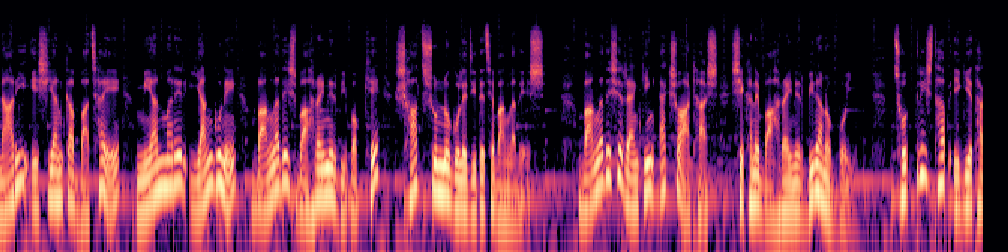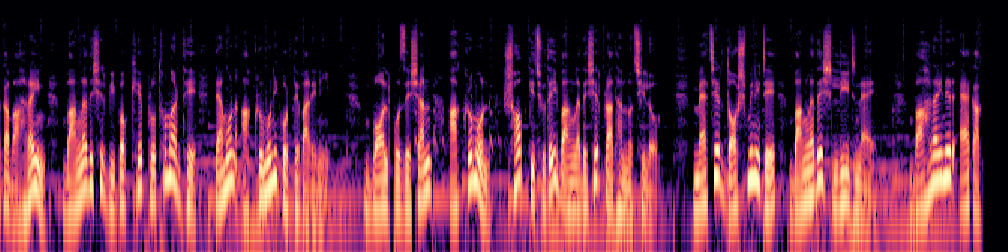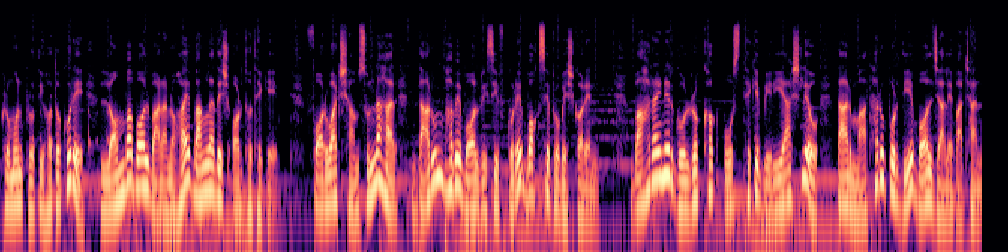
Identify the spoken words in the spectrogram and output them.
নারী Asian cup বাছাইয়ে মিয়ানমারের ইয়াঙ্গুনে বাংলাদেশ বাহরাইনের বিপক্ষে সাত শূন্য গোলে জিতেছে বাংলাদেশ। বাংলাদেশের র্যাঙ্কিং একশো আঠাশ, সেখানে বাহরাইনের বিরানব্বই। ছত্রিশ ধাপ এগিয়ে থাকা বাহরাইন বাংলাদেশের বিপক্ষে প্রথমার্ধে তেমন আক্রমণই করতে পারেনি। বল পজিশন, আক্রমণ সব কিছুতেই বাংলাদেশের প্রাধান্য ছিল। ম্যাচের দশ মিনিটে বাংলাদেশ লিড নেয়। বাহরাইনের এক আক্রমণ প্রতিহত করে লম্বা বল বাড়ানো হয় বাংলাদেশ অর্ধ থেকে। ফরওয়ার্ড শামসুন্নাহার দারুণভাবে বল রিসিভ করে বক্সে প্রবেশ করেন। বাহরাইনের গোলরক্ষক পোস্ট থেকে বেরিয়ে আসলেও তার মাথার উপর দিয়ে বল জালে পাঠান।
